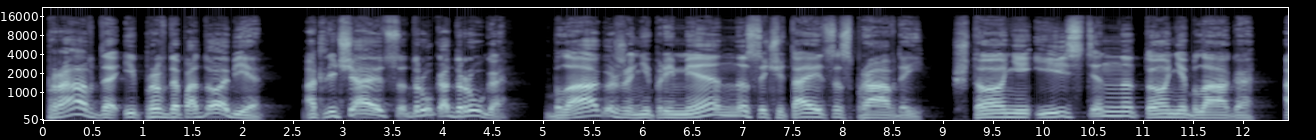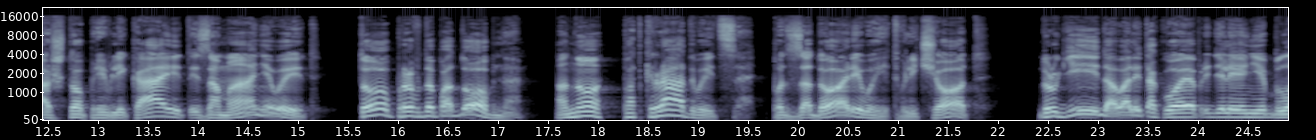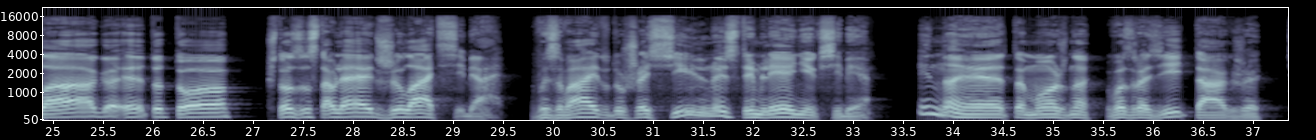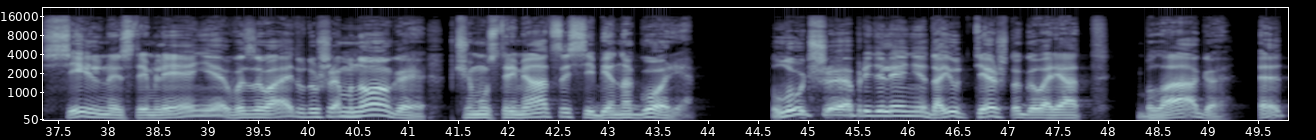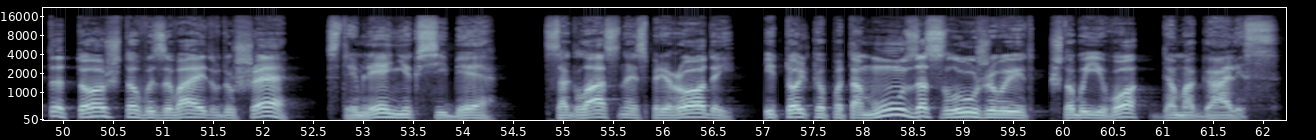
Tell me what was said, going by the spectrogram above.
Правда и правдоподобие отличаются друг от друга. Благо же непременно сочетается с правдой. Что не истинно, то не благо, а что привлекает и заманивает, то правдоподобно. Оно подкрадывается, подзадоривает, влечет. Другие давали такое определение «благо» — это то, что заставляет желать себя, вызывает в душе сильное стремление к себе. И на это можно возразить также. Сильное стремление вызывает в душе многое, к чему стремятся себе на горе. Лучшее определение дают те, что говорят «благо» — это то, что вызывает в душе стремление к себе, согласное с природой, и только потому заслуживает, чтобы его домогались.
